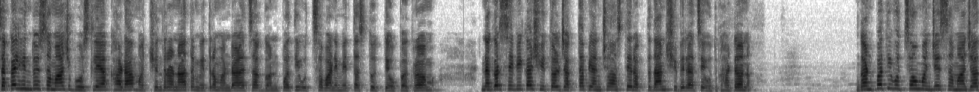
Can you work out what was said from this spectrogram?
सकल हिंदू समाज भोसले आखाडा मच्छिंद्रनाथ मित्रमंडळाचा गणपती उत्सवानिमित्त स्तुत्य उपक्रम. नगरसेविका शीतल जगताप यांच्या हस्ते रक्तदान शिबिराचे उद्घाटन. गणपती उत्सव म्हणजे समाजात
